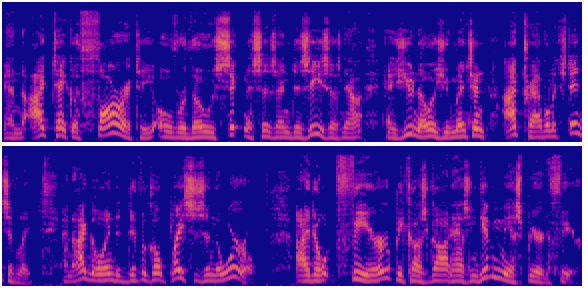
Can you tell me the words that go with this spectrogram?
And I take authority over those sicknesses and diseases. Now, as you know, as you mentioned, I travel extensively and I go into difficult places in the world. I don't fear because God hasn't given me a spirit of fear.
